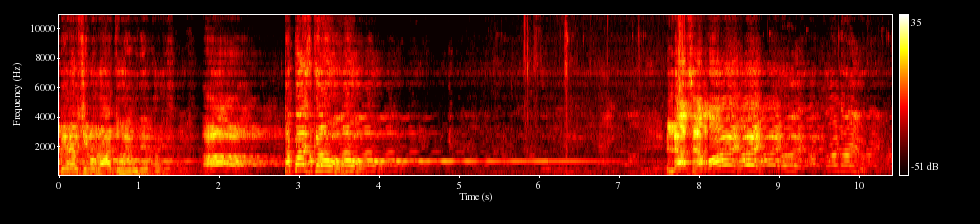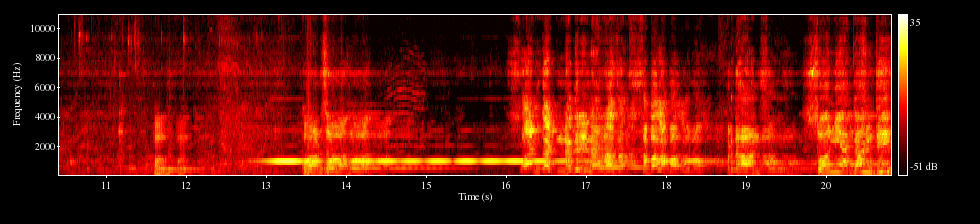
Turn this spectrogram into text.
છે પાટણપતિ નું રાજ હોય એવું દેખાય છે. હા. તપાસ કરો. એલા છે કોઈ? કોણ છો? સોનગઢ નગરીના રાજા સબાલા બાપુનો પ્રધાન સૌ સોનિયા ગાંધી.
